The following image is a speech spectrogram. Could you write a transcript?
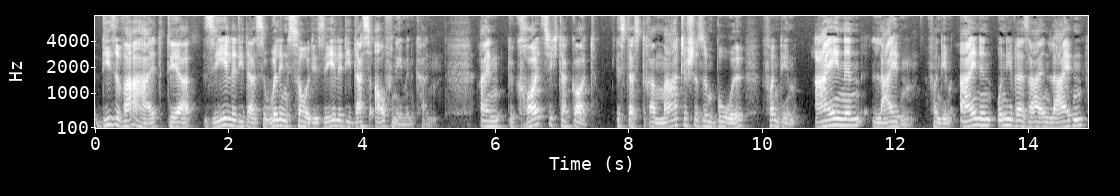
diese Wahrheit der Seele, die das Willing Soul, die Seele, die das aufnehmen kann. Ein gekreuzigter Gott ist das dramatische Symbol von dem einen Leiden, von dem einen universalen Leiden,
